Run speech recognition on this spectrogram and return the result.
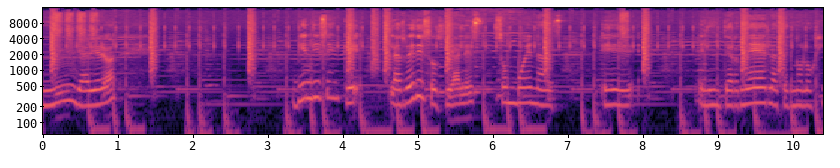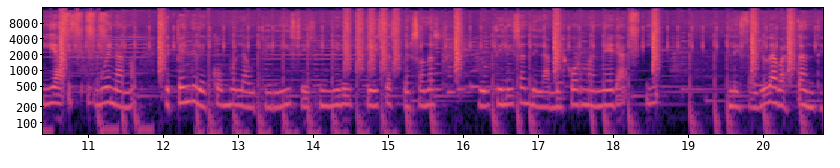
Mm, ¿Ya vieron? Bien dicen que las redes sociales son buenas. Eh, el internet, la tecnología es, buena, ¿no? Depende de cómo la utilices y miren que estas personas lo utilizan de la mejor manera y les ayuda bastante.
